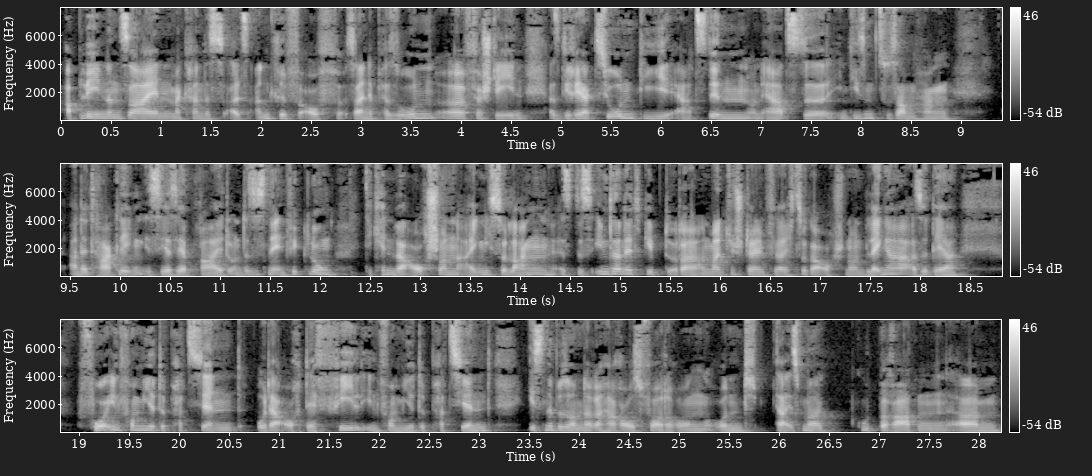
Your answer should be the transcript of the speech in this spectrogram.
ablehnend sein. Man kann das als Angriff auf seine Person äh, verstehen. Also die Reaktion, die Ärztinnen und Ärzte in diesem Zusammenhang an den Tag legen, ist sehr, sehr breit. Und das ist eine Entwicklung, die kennen wir auch schon eigentlich so lange es das Internet gibt oder an manchen Stellen vielleicht sogar auch schon länger. Also der vorinformierte Patient oder auch der fehlinformierte Patient ist eine besondere Herausforderung. Und da ist man gut beraten, ähm,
